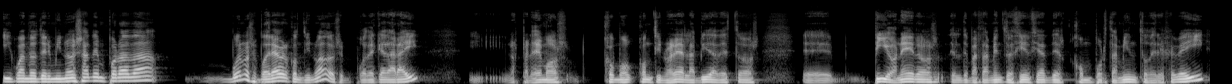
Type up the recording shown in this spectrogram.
Y cuando terminó esa temporada, bueno, se podría haber continuado, se puede quedar ahí y nos perdemos cómo continuaría la vida de estos eh, pioneros del Departamento de Ciencias del Comportamiento del FBI,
